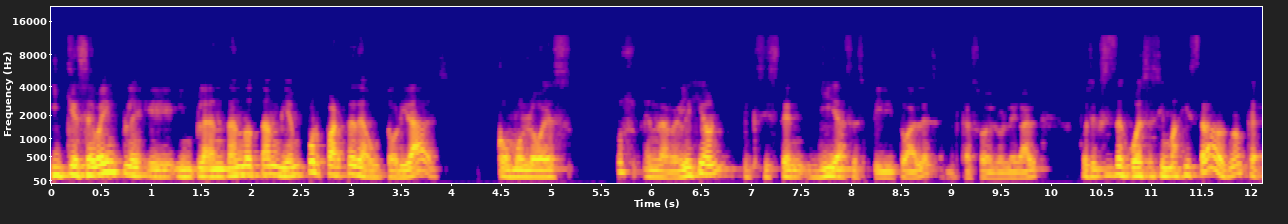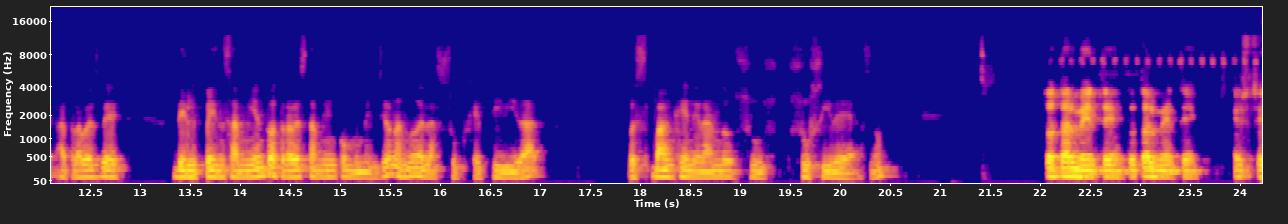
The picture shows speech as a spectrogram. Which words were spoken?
y que se va imple- eh, implantando también por parte de autoridades, como lo es pues, en la religión, existen guías espirituales, en el caso de lo legal, pues existen jueces y magistrados, ¿no? Que a través de, del pensamiento, a través también, como mencionas, ¿no? De la subjetividad, pues van generando sus, sus ideas, ¿no? Totalmente, totalmente. Este,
